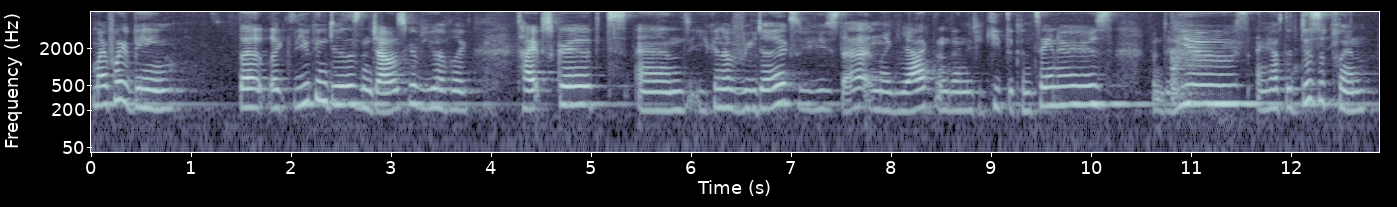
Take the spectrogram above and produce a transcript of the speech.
my point being that like you can do this in JavaScript, you have like TypeScript and you can have Redux you use that and like React and then if you keep the containers from the views and you have the discipline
